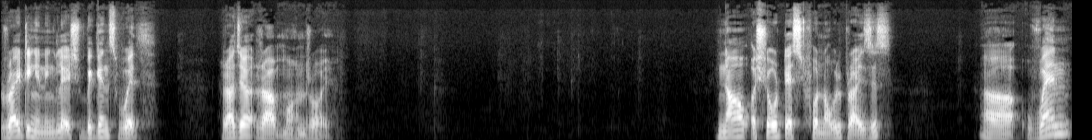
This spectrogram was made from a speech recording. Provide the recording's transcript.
writing in English begins with Raja Ram Mohan Roy. Now, a short test for Nobel Prizes. Uh, when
